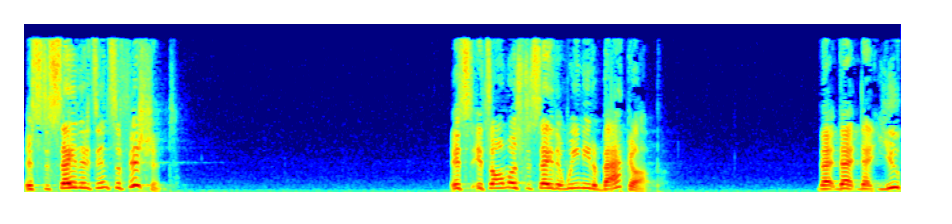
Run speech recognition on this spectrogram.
It's to say that it's insufficient. It's, it's almost to say that we need a backup. That, that, that you,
